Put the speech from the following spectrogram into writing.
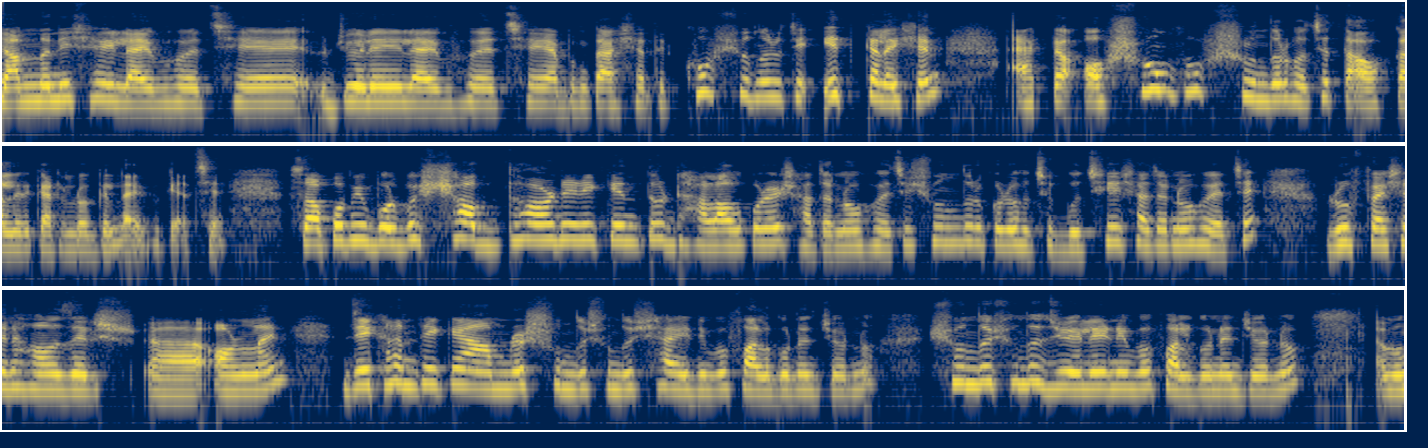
জামদানি শাড়ি লাইভ হয়েছে জুয়েলারি লাইভ হয়েছে এবং তার সাথে খুব সুন্দর হচ্ছে ঈদ কালেকশন একটা অসম্ভব সুন্দর হচ্ছে তাওয়াক্কালের ক্যাটালগের লাইভ গেছে। সো আমি বলব সব ধরনেরই কিন্তু ঢালাও করে সাজানো হয়েছে, সুন্দর করে হচ্ছে গুছিয়ে সাজানো হয়েছে রুফ ফ্যাশন হাউসের অনলাইন যেখান থেকে আমরা সুন্দর সুন্দর শাড়ি নেব ফাল্গুনের জন্য, সুন্দর সুন্দর জুয়েলারি নেব ফাল্গুনের জন্য এবং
